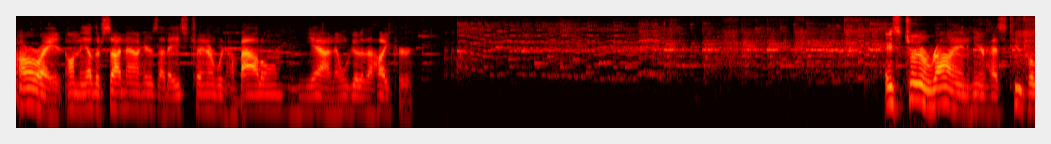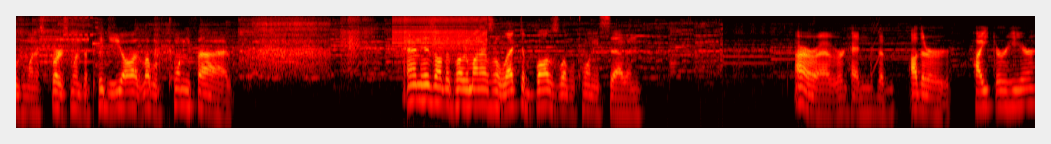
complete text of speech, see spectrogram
Alright, on the other side now, here's that Ace trainer. We're gonna battle him. Yeah, and then we'll go to the hiker. Ace Trainer Ryan here has two Pokemon. His first one's a Pidgeot at level 25. And his other Pokemon is an Electabuzz level 27. Alright, we're heading to the other hiker here.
